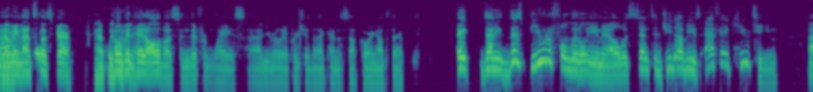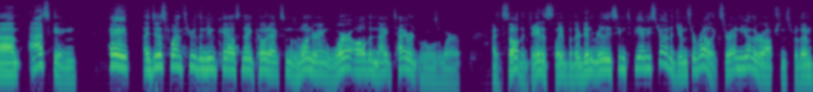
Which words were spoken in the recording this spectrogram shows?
I mean that's that's fair. Halfway covid through. hit all of us in different ways uh, and you really appreciate that kind of stuff going up there. Hey danny this beautiful little email was sent to gw's faq team um, asking Hey, I just went through the new Chaos Knight Codex and was wondering where all the Knight Tyrant rules were. I saw the data slate, but there didn't really seem to be any stratagems or relics or any other options for them,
